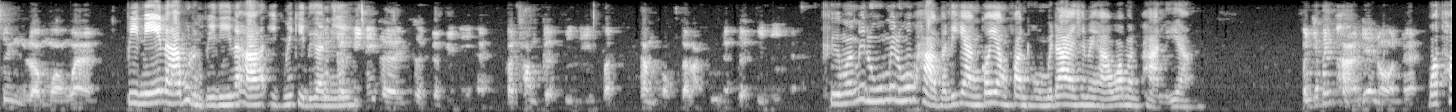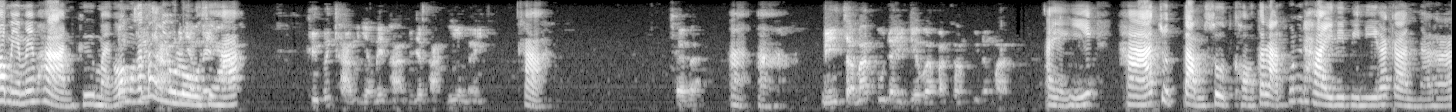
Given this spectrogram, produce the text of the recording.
ซึ่งเรามองว่า ปีนี้นะคะพูดถึงปีนี้นะคะ อีกไม่กี่เดือนเกินี้ดปีนี้เลยเกิดเกิดปีนี้ฮะก็ท่อมเกิดปีนี้ก็ท่อมของตลาดหุ้นเนี่ยเกิดปีนี้นะคือมันไม่รู้ไม่รู้ว่าผ่านไปหรือยังก็ยังฟันธงไม่ได้ใช่ไหมคะว่ามันผ่านหรือยังมันยังไม่ผ่านแน่นอนนะว่าท่อมมันยังไม่ผ่านคือ หมายความว่ามันก็ต้องนิวโลสิคะคือพื้นฐานมันยังไม่ผ่านมันจะผ่านได้ยังไงค่ะ ใช่ไหมอะอะมีสามารถพูดได้อย่างเดียวว่าปากช่องคือน้ำมัน อะอย่างนี้หาจุดต่ำสุดของตลาดหุ้นไทยในปีนี้แล้วกันนะคะ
